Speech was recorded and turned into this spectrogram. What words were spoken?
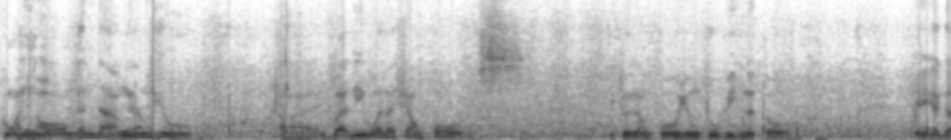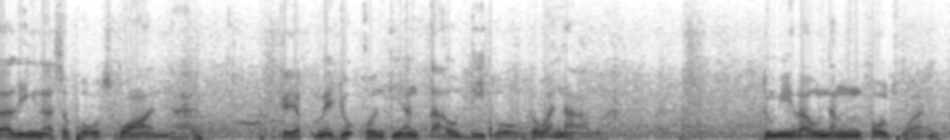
Kung ano, ang ganda ng view. Ay, bali wala siyang falls. Ito lang po yung tubig na to. Eh, galing na sa falls 1. Kaya medyo konti ang tao dito. Gawa ng dumiraw ng Falls 1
